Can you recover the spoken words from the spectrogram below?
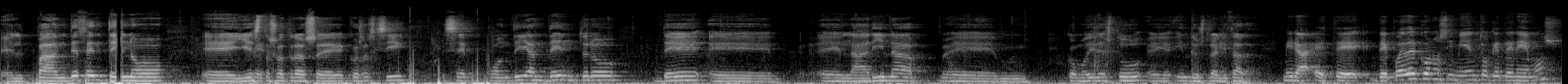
el pan de centeno y estas otras cosas que sí se pondrían dentro de la harina, como dices tú, industrializada. Mira, este, después del conocimiento que tenemos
